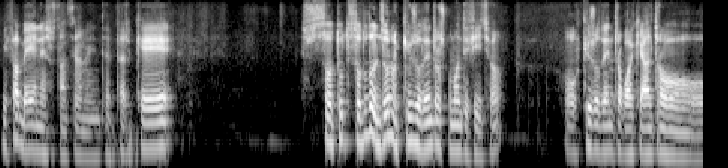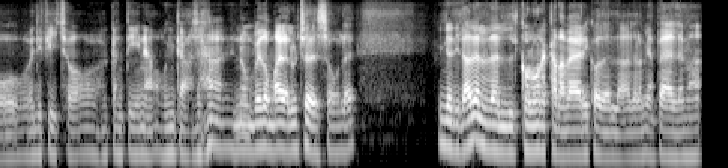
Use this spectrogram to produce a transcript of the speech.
mi fa bene sostanzialmente, perché sto, tut- sto tutto il giorno chiuso dentro lo spumantificio, o chiuso dentro qualche altro edificio, cantina o in casa, non vedo mai la luce del sole. Quindi al di là del, del colore cadaverico della, della mia pelle, ma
